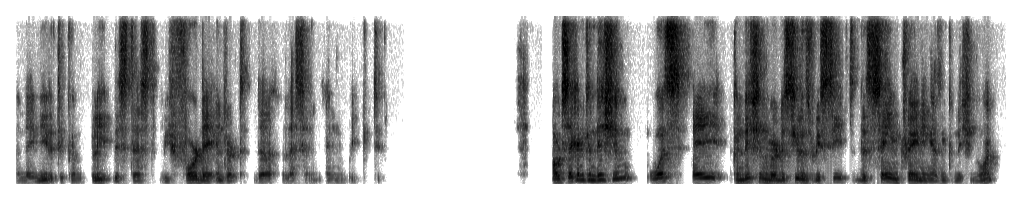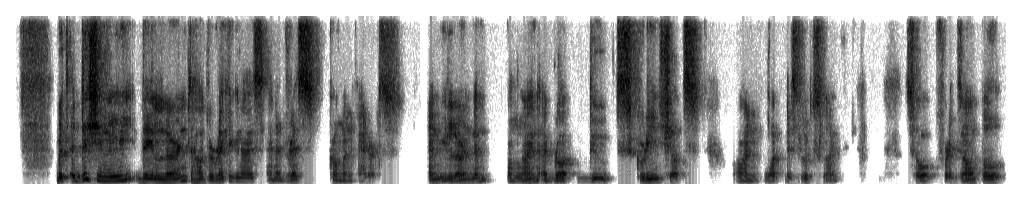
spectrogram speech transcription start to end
And they needed to complete this test before they entered the lesson in week two. Our second condition was a condition where the students received the same training as in condition one, but additionally, they learned how to recognize and address common errors. And we learned them online. I brought two screenshots on what this looks like. So for example,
